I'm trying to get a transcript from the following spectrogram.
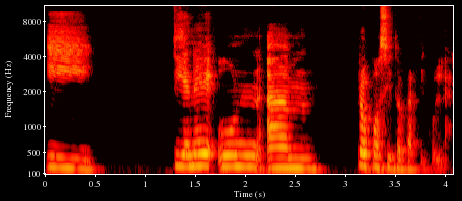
y tiene un am, propósito particular.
